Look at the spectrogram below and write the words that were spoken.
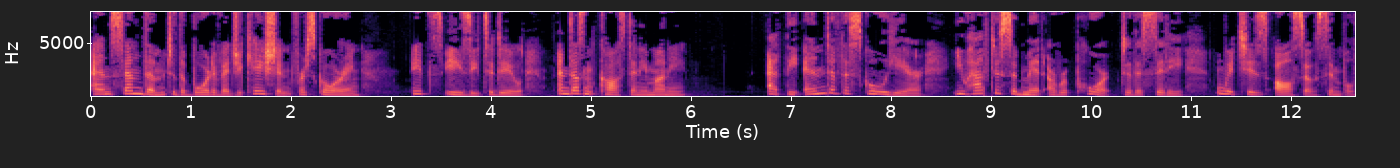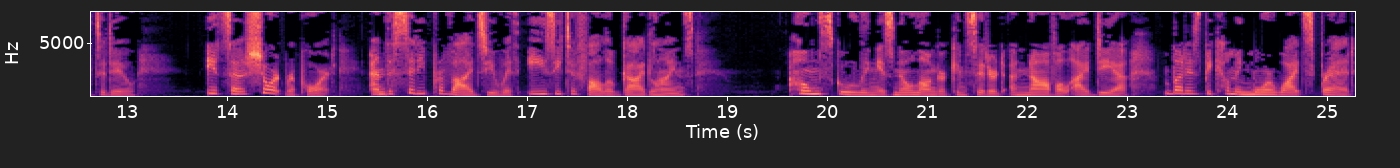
and send them to the Board of Education for scoring. It's easy to do and doesn't cost any money. At the end of the school year, you have to submit a report to the city, which is also simple to do. It's a short report, and the city provides you with easy to follow guidelines. Homeschooling is no longer considered a novel idea, but is becoming more widespread.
